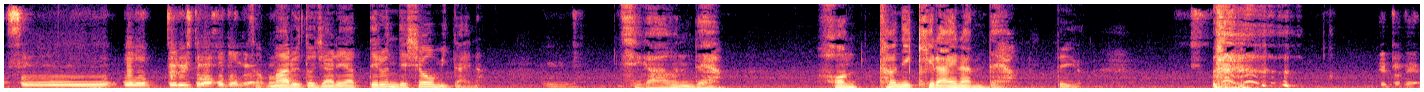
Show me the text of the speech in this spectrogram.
あそう思ってる人はほとんどやうマルとじゃれやってるんでしょみたいな。うん。違うんだよ。本当に嫌いなんだよ。っていう とね。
